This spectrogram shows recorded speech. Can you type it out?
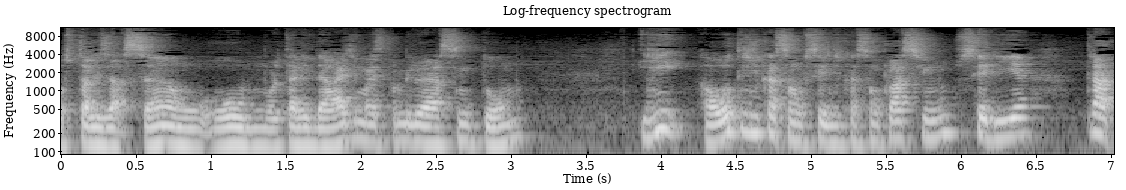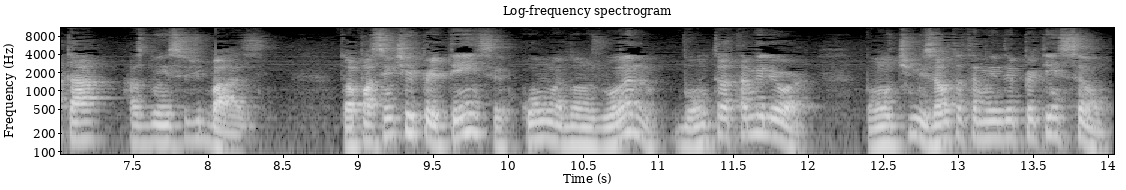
hospitalização ou mortalidade, mas para melhorar sintoma. E a outra indicação, que seria a indicação classe 1, seria tratar as doenças de base. Então a paciente hipertensa, como a dona Joana, vamos tratar melhor. Vamos otimizar o tratamento da hipertensão.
